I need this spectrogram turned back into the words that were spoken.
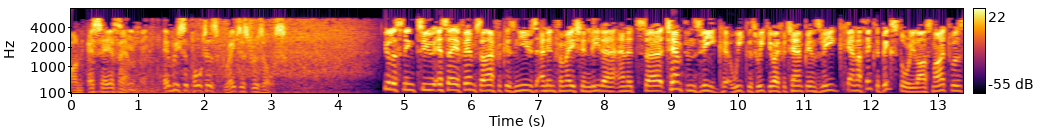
on SAFM, every supporter's greatest resource. You're listening to SAFM, South Africa's news and information leader, and it's uh, Champions League week this week, UEFA Champions League. And I think the big story last night was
